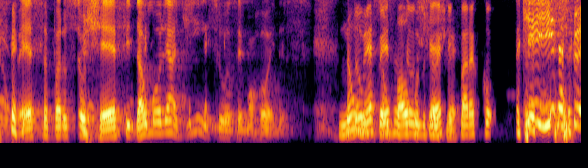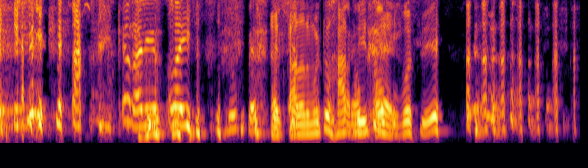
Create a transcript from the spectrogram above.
Não peça para o seu chefe dar uma olhadinha em suas hemorroidas. Não, meça o peça palco do seu chefe. para. co- Que isso, velho? Caralho, eu ia falar isso. Não peça seu Tá escalando chefe muito rápido isso, velho. com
